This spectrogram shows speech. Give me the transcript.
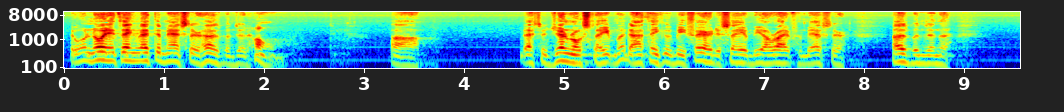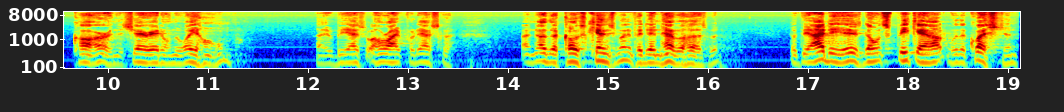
If they won't know anything, let them ask their husbands at home. Uh, that's a general statement. I think it would be fair to say it would be all right for them to ask their husbands in the car in the chariot on the way home. It would be all right for them to ask a, another close kinsman if they didn't have a husband. But the idea is don't speak out with a question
